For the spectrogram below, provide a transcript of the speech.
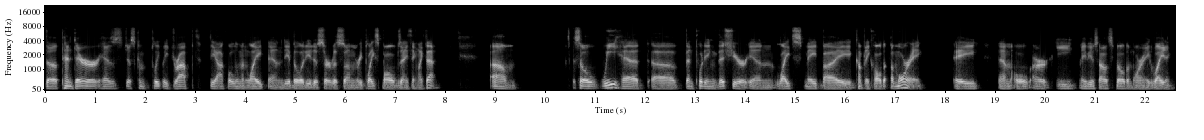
the Pentair has just completely dropped the Aqualumin light and the ability to service some, replace bulbs, anything like that. Um, so we had uh, been putting this year in lights made by a company called Amore, A M O R E, maybe is how it's spelled, Amore Lighting.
